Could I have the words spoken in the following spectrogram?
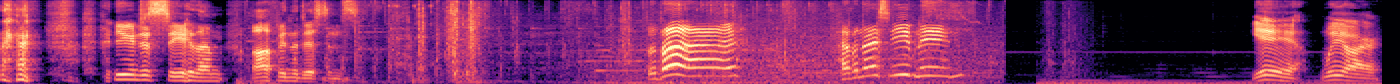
you can just see them off in the distance. Bye bye. Have a nice evening. Yeah, we are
